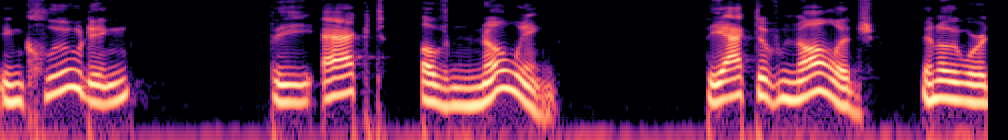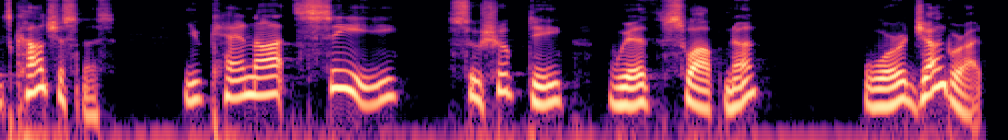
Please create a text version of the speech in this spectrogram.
including the act of knowing, the act of knowledge, in other words, consciousness. You cannot see Sushupti with Swapna or Jagrat.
